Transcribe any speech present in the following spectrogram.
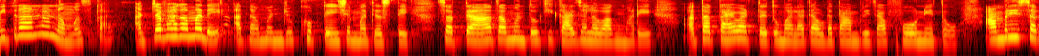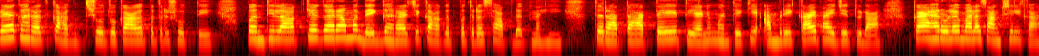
मित्रांनो नमस्कार. आजच्या भागामध्ये आता मंजू खूप टेन्शनमध्ये असते. सत्या आता म्हणतो की काय झालं वाघमारे? आता काय वाटतंय तुम्हाला? तेवढ्यात आंबरीचा फोन येतो. आंबरी सगळ्या घरात कागद शोधतो कागदपत्र शोधते. पण तिला अख्ख्या घरामध्ये घराचे कागदपत्र सापडत नाही. तर आता आत्या येते आणि म्हणते की आंबरी काय पाहिजे तुला? काय हरवलं आहे मला सांगशील का?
